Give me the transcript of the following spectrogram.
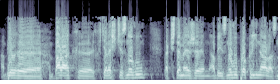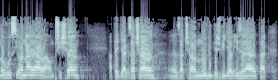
a byl, e, Balak e, chtěl ještě znovu, tak čteme, že aby znovu proklínal a znovu si ho najal a on přišel a teď jak začal, e, začal mluvit, když viděl Izrael, tak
